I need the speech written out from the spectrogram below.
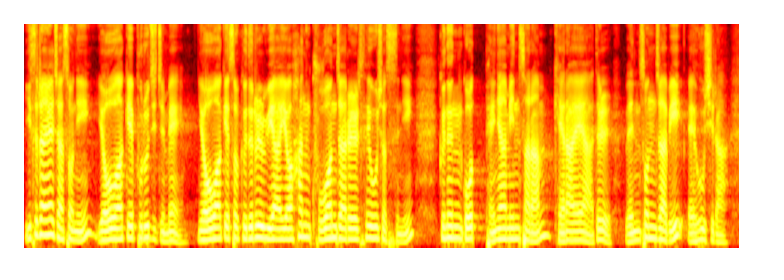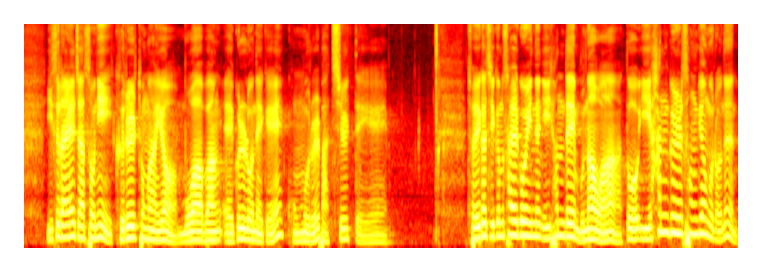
이스라엘 자손이 여호와께 부르짖음에 여호와께서 그들을 위하여 한 구원자를 세우셨으니 그는 곧 베냐민 사람 게라의 아들 왼손잡이 에훗이라 이스라엘 자손이 그를 통하여 모압 왕 에글론에게 공물을 바칠 때에 저희가 지금 살고 있는 이 현대 문화와 또 이 한글 성경으로는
